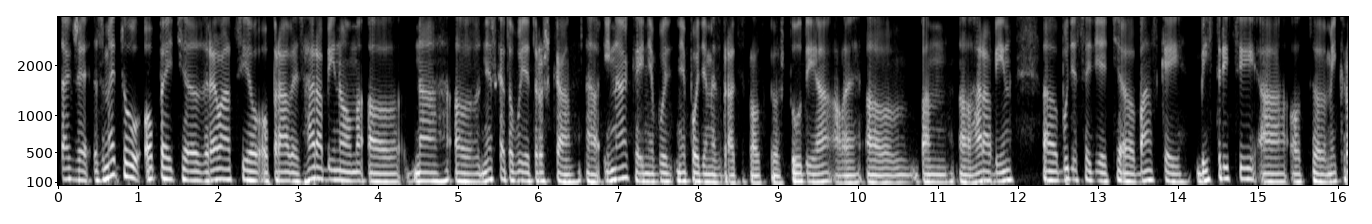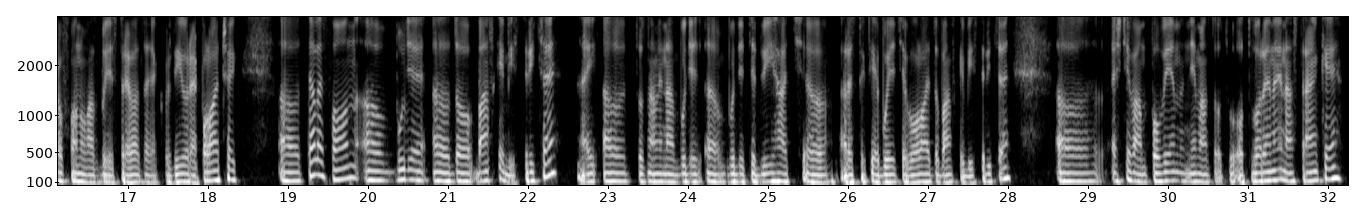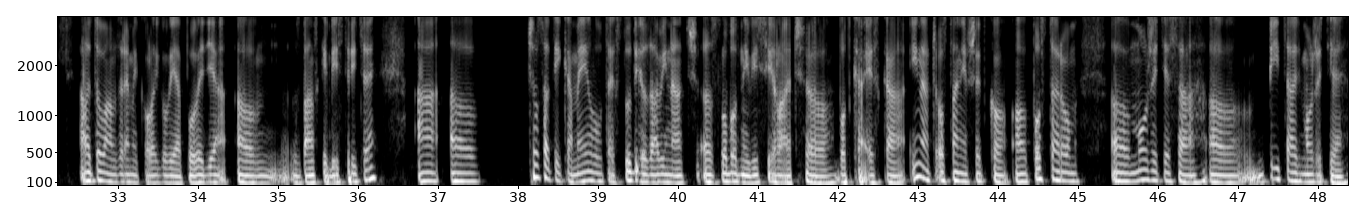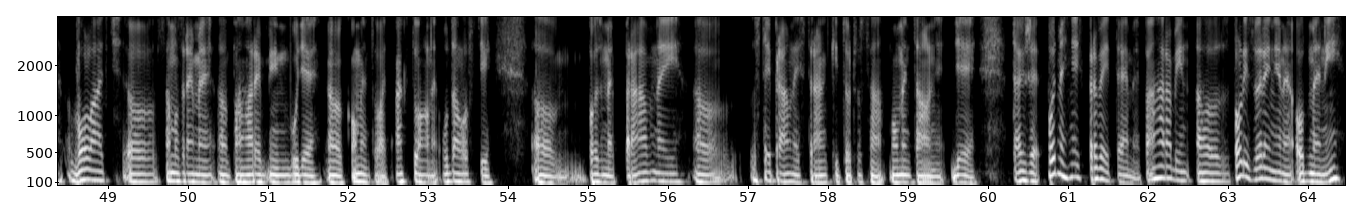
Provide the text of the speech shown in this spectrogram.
Takže sme tu opäť s reláciou o práve s Harabinom. Na, dneska to bude troška inak, keď nepôjdeme z Bratislavského štúdia, ale pán Harabin bude sedieť v Banskej Bystrici a od mikrofónu vás bude sprevádzať ako vždy Juraj Poláček. Telefón bude do Banskej Bystrice, Hej, to znamená, bude, budete dvíhať, respektíve budete volať do Banskej Bystrice. Ešte vám poviem, nemám to tu otvorené na stránke, ale to vám zrejme kolegovia povedia z Banskej Bystrice. A čo sa týka mailu, tak studiozavinač e, slobodnyvysielač.sk Ináč ostane všetko e, po starom. Môžete sa pýtať, môžete volať. Samozrejme, pán Harebin bude komentovať aktuálne udalosti, povedzme právnej, z tej právnej stránky to, čo sa momentálne deje. Takže poďme hneď k prvej téme. Pán Harabin, boli zverejnené odmeny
